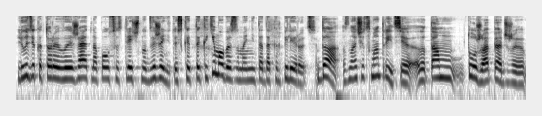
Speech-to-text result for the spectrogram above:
люди, которые выезжают на полосу встречного движения. То есть это каким образом они тогда компилируются? Да, значит, смотрите, э, там тоже, опять же,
